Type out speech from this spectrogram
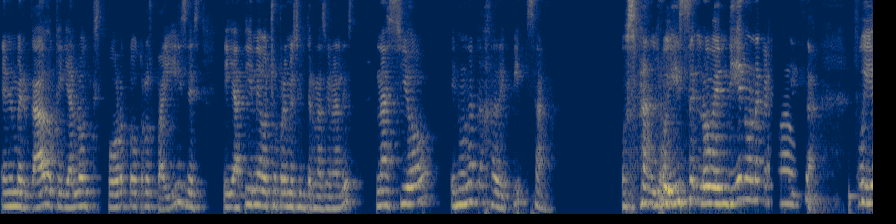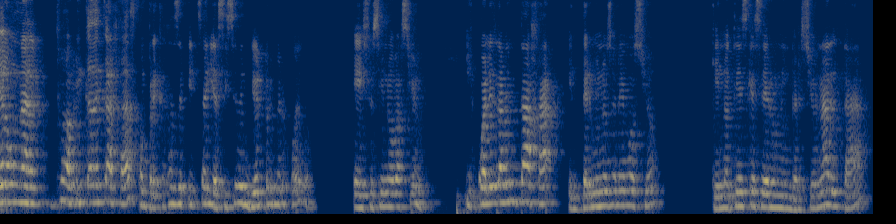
en el mercado, que ya lo exporto a otros países, que ya tiene ocho premios internacionales, nació en una caja de pizza. O sea, lo hice, lo vendí en una caja de pizza. Fui a una fábrica de cajas, compré cajas de pizza y así se vendió el primer juego. Eso es innovación. ¿Y cuál es la ventaja en términos de negocio? Que no tienes que hacer una inversión alta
